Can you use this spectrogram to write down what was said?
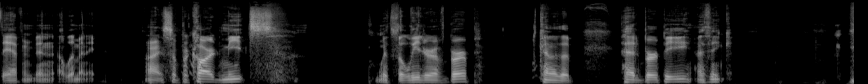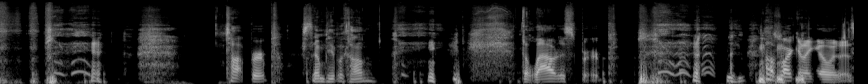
They haven't been eliminated. All right, so Picard meets with the leader of Burp, kind of the head burpee, I think. Top burp, some people call him. the loudest burp. How far can I go with this?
